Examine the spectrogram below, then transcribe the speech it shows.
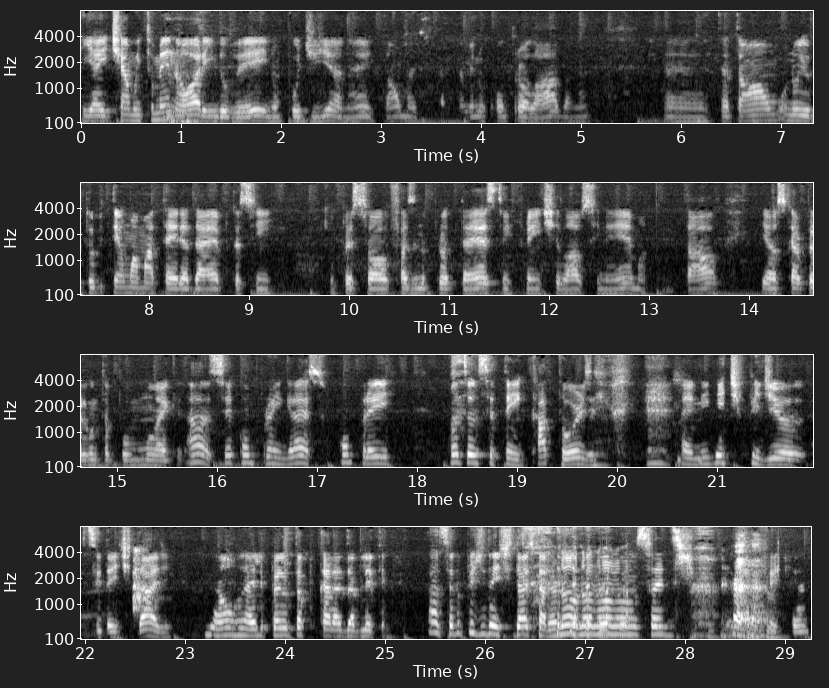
e aí tinha muito menor indo ver e não podia né e tal mas também não controlava né É, então no YouTube tem uma matéria da época assim que o pessoal fazendo protesto em frente lá ao cinema e tal. E aí os caras perguntam pro moleque: Ah, você comprou ingresso? Comprei. Quantos anos você tem? 14. Aí ninguém te pediu sua identidade? Não. Aí ele pergunta pro cara da bilheteria: Ah, você não pediu identidade, cara? Não, não, não, não. Só... Cara fechando.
